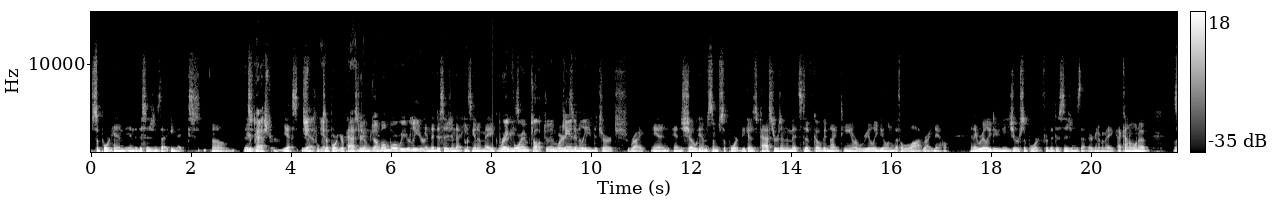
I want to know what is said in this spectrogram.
support him in the decisions that he makes. Um, Your pastor. yes, Yeah, support, yeah. support your pastor jump, in, jump on board with your leader. in the decision that he's going to make. Pray for him. Talk to him where he's going to lead the church, right? And and show him some support because pastors in the midst of COVID nineteen are really dealing with a lot right now, and they really do need your support for the decisions that they're going to make. I kind of want to,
